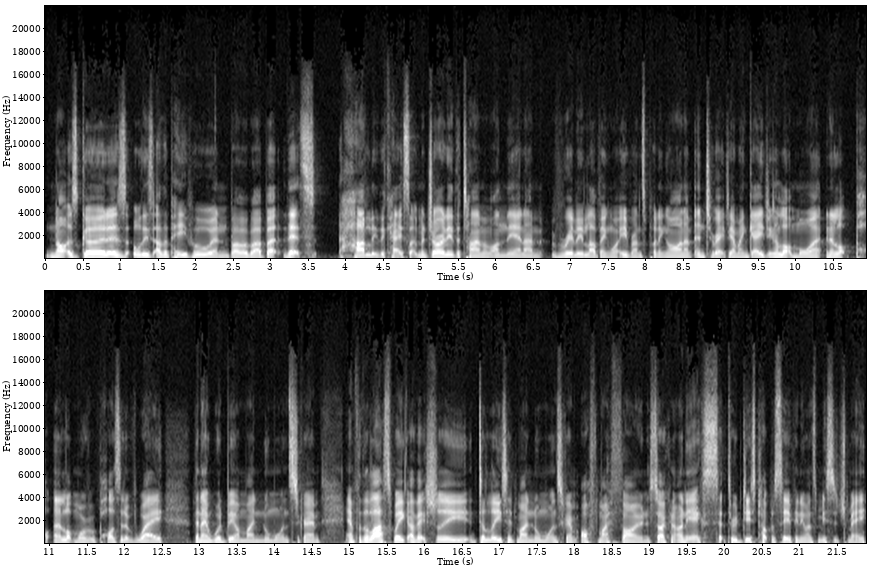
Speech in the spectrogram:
not as good as all these other people and blah blah blah. But that's hardly the case. Like majority of the time I'm on there and I'm really loving what everyone's putting on. I'm interacting, I'm engaging a lot more in a lot po- a lot more of a positive way than I would be on my normal Instagram. And for the last week I've actually deleted my normal Instagram off my phone so I can only access it through desktop to see if anyone's messaged me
